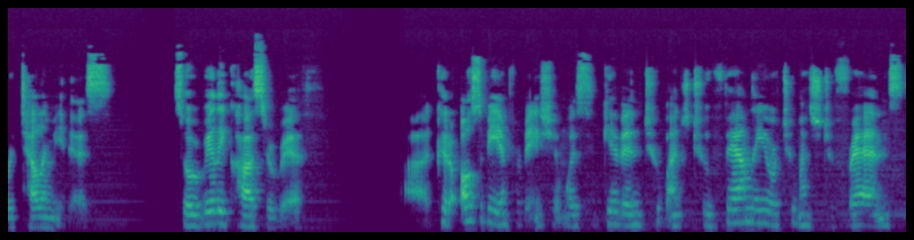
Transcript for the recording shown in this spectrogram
were telling me this? So it really caused a rift. Uh, could also be information was given too much to family or too much to friends.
